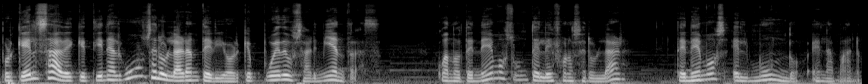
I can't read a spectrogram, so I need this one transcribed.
porque él sabe que tiene algún celular anterior que puede usar mientras. Cuando tenemos un teléfono celular, tenemos el mundo en la mano.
